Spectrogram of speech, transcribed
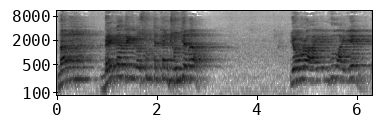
나는 내가 되기로 선택한 존재다. 영어로 I am who I am.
